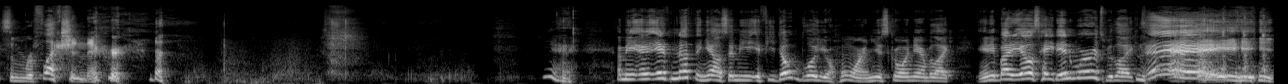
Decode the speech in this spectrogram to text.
some reflection there. Yeah. I mean, if nothing else, I mean, if you don't blow your horn, you just go in there and be like, anybody else hate N words? Be like, hey!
